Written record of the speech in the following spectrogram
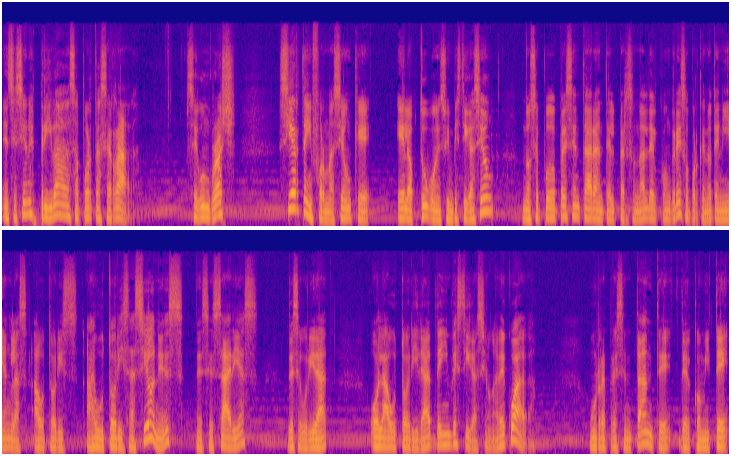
en sesiones privadas a puerta cerrada. Según Grush, cierta información que él obtuvo en su investigación no se pudo presentar ante el personal del Congreso porque no tenían las autorizaciones necesarias de seguridad o la autoridad de investigación adecuada. Un representante del Comité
